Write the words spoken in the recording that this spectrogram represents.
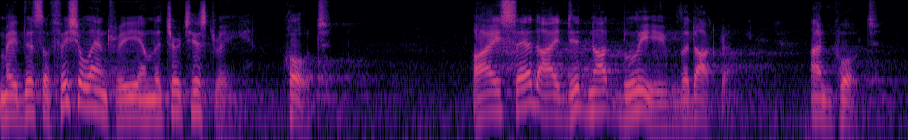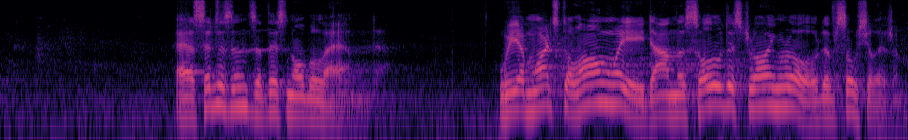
made this official entry in the church history, quote, I said I did not believe the doctrine, unquote. As citizens of this noble land, we have marched a long way down the soul-destroying road of socialism.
